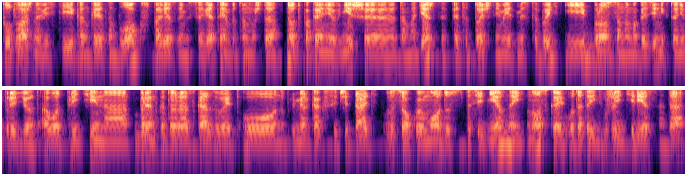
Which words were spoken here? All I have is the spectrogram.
тут важно вести конкретно блог с полезными советами, потому что, ну вот, по крайней мере, в нише там одежды это точно имеет место быть, и просто на магазин никто не придет. А вот прийти на бренд, который рассказывает о, например, как сочетать высокую моду с повседневной ноской, вот это уже интересно, да,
